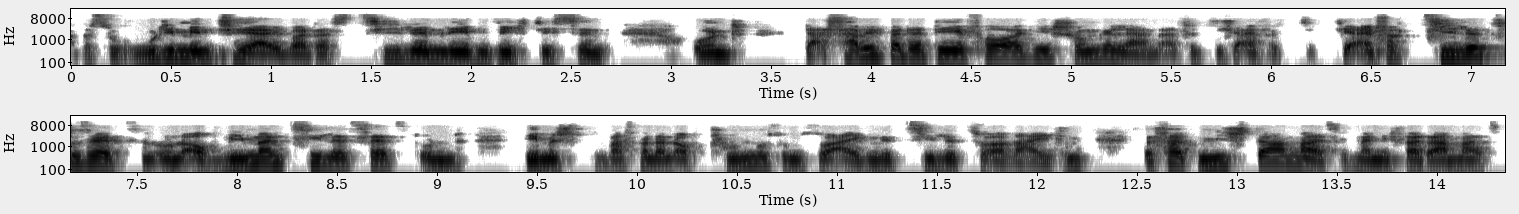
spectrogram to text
aber so rudimentär über das Ziele im Leben wichtig sind. Und das habe ich bei der DVAG schon gelernt. Also sich einfach, die einfach Ziele zu setzen und auch wie man Ziele setzt und dem, was man dann auch tun muss, um so eigene Ziele zu erreichen. Das hat mich damals, ich meine, ich war damals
